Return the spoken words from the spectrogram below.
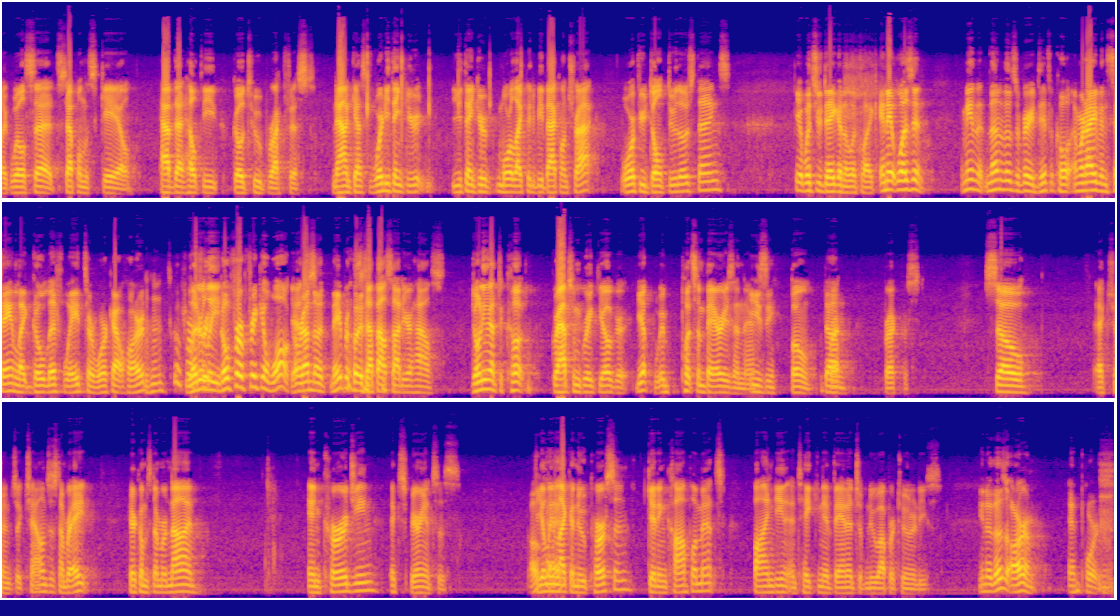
Like Will said, step on the scale, have that healthy go-to breakfast. Now, guess where do you think you're? You think you're more likely to be back on track, or if you don't do those things, Yeah. What's your day gonna look like? And it wasn't. I mean, none of those are very difficult, and we're not even saying like go lift weights or work out hard. Mhm. Let's go for Literally- a go for a freaking walk Yes. around the neighborhood. step outside of your house. Don't even have to cook. Grab some Greek yogurt. Yep. and put some berries in there. Easy. Boom. Done. Bre- breakfast. So, extrinsic challenges. Number eight. Here comes number nine. Encouraging experiences. Feeling like a new person, getting compliments, finding and taking advantage of new opportunities. you know those are important.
